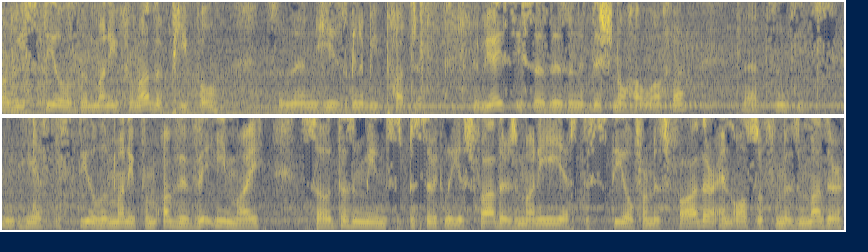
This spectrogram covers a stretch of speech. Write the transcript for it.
or if he steals the money from other people, so then he's going to be putter. Rabbi Yossi says there's an additional halacha that since it's he has to steal the money from Aviv so it doesn't mean specifically his father's money. He has to steal from his father and also from his mother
